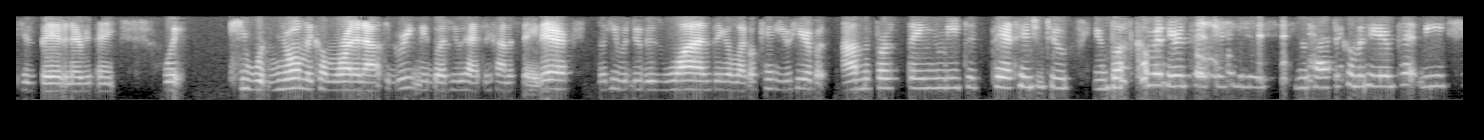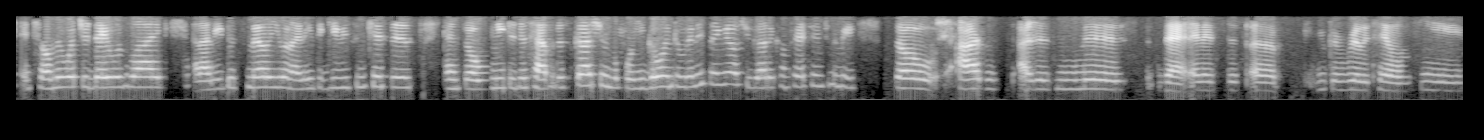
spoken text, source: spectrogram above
his bed and everything. We, he would normally come running out to greet me, but he had to kind of stay there. So he would do this whine thing of like, okay, you're here, but I'm the first thing you need to pay attention to. You must come in here and pay attention to me. You have to come in here and pet me and tell me what your day was like. And I need to smell you and I need to give you some kisses. And so we need to just have a discussion before you go into anything else. You got to come pay attention to me. So I just I just miss that, and it's just uh you can really tell he's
